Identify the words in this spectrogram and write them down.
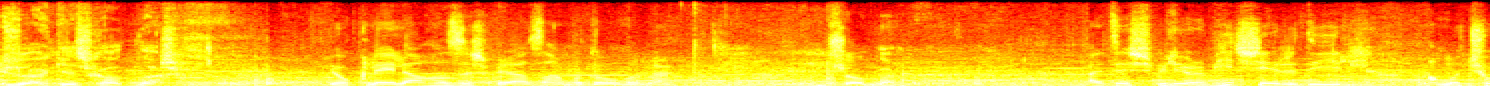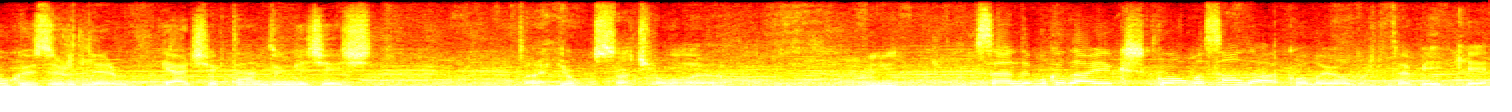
Güzel geç kaldılar. Yok Leyla hazır. Birazdan burada olurlar. İnşallah. Ateş biliyorum hiç yeri değil ama çok özür dilerim gerçekten dün gece için. Ay yok saçmalama ya. Sen de bu kadar yakışıklı olmasan daha kolay olur tabii ki.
